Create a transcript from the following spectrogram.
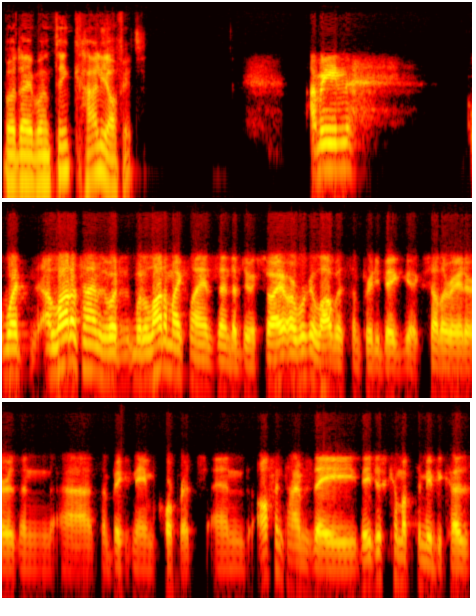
but they won't think highly of it. I mean, what a lot of times what what a lot of my clients end up doing. So I, I work a lot with some pretty big accelerators and uh, some big name corporates, and oftentimes they they just come up to me because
